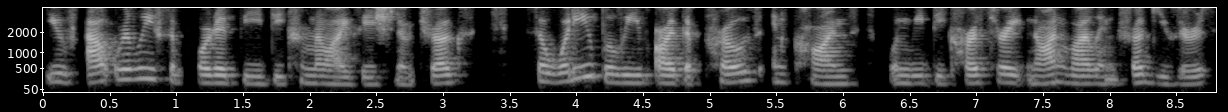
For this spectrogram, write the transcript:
You've outwardly supported the decriminalization of drugs, so, what do you believe are the pros and cons when we decarcerate nonviolent drug users?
